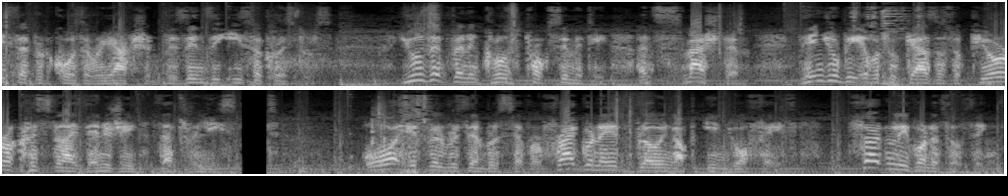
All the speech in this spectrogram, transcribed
Device that would cause a reaction within the ether crystals. Use it when in close proximity and smash them. Then you'll be able to gather the purer crystallized energy that's released. Or it will resemble several frag grenades blowing up in your face. Certainly one of those things.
